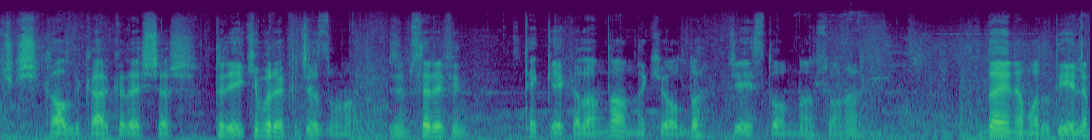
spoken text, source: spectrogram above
3 kişi kaldık arkadaşlar. Drake'i bırakacağız bunu. Bizim Seraphine tek yakalandı. Anlaki oldu. Jace de ondan sonra dayanamadı diyelim.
